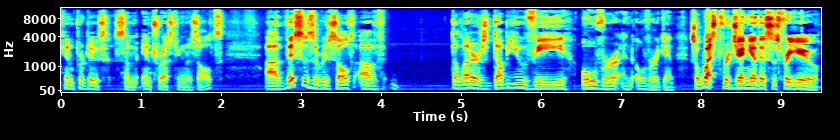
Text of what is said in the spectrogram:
can produce some interesting results. Uh, this is a result of the letters WV over and over again. So, West Virginia, this is for you.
